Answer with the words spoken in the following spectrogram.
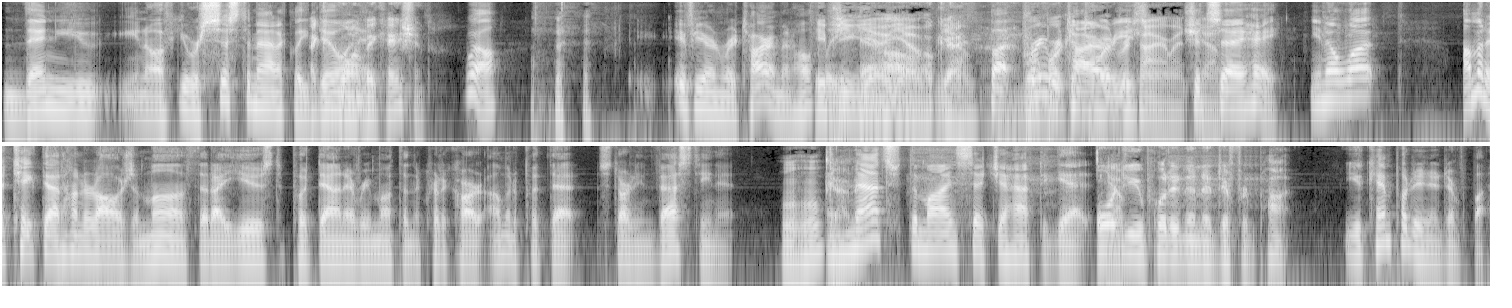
then you you know if you were systematically I could doing go on it, vacation. well, if you're in retirement, hopefully if you, you can. yeah, yeah, Oh, okay. yeah. But We're pre-retirees retirement, should yeah. say, "Hey, you know what? I'm going to take that hundred dollars a month that I use to put down every month on the credit card. I'm going to put that, start investing it, Mm-hmm. and that's the mindset you have to get. Or do you put it in a different pot? You can put it in a different pot.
